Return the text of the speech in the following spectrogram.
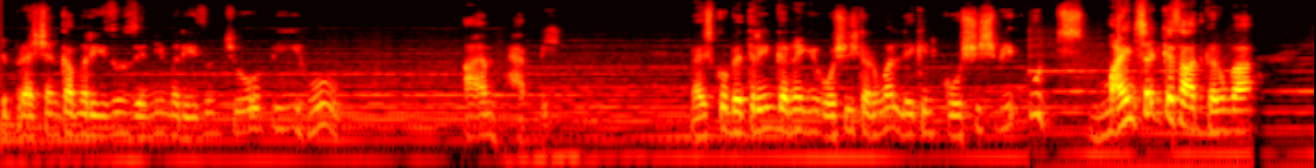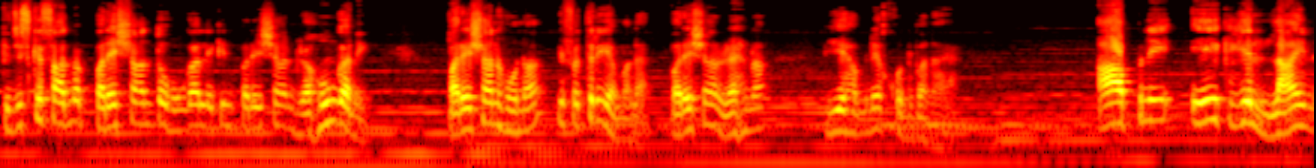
ڈپریشن کا مریض ہوں، ذہنی مریض ہوں، جو بھی ہوں آئی ایم ہیپی میں اس کو بہترین کرنے کی کوشش کروں گا، لیکن کوشش بھی اس مائنڈ سیٹ کے ساتھ کروں گا کہ جس کے ساتھ میں پریشان تو ہوں گا، لیکن پریشان رہوں گا نہیں۔ پریشان ہونا یہ فطری عمل ہے، پریشان رہنا یہ ہم نے خود بنایا۔ آپ نے ایک یہ لائن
